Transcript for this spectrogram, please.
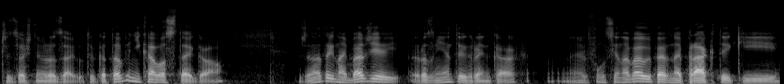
czy coś w tym rodzaju, tylko to wynikało z tego, że na tych najbardziej rozwiniętych rynkach e, funkcjonowały pewne praktyki,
